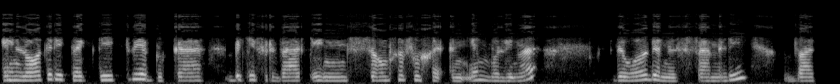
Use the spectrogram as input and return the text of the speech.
En later het ek die twee boeke bietjie verwerk en saamgevoeg in een volume. The Wilderness Family wat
